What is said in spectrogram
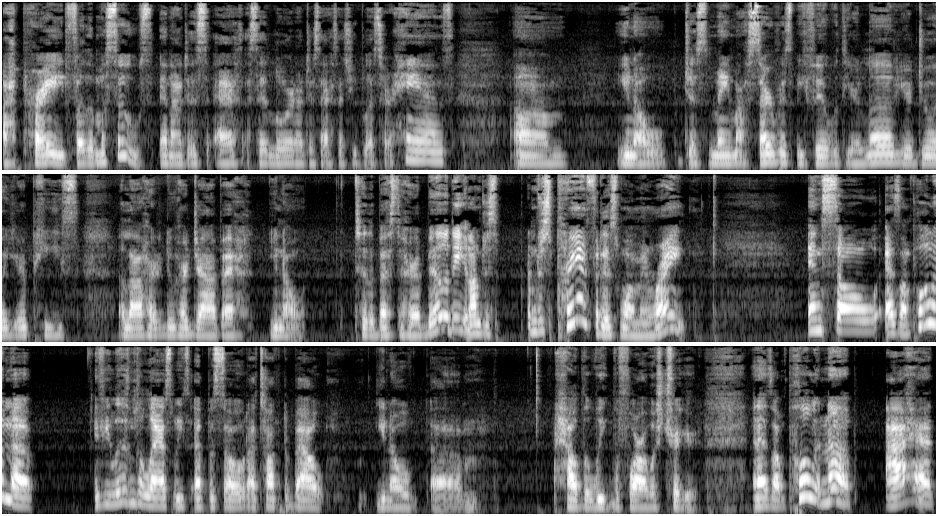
I prayed for the masseuse and I just asked, I said, Lord, I just ask that you bless her hands. Um, you know, just may my service be filled with your love, your joy, your peace. Allow her to do her job at, you know, to the best of her ability. And I'm just I'm just praying for this woman, right? And so as I'm pulling up, if you listen to last week's episode, I talked about, you know, um, how the week before I was triggered. And as I'm pulling up, I had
